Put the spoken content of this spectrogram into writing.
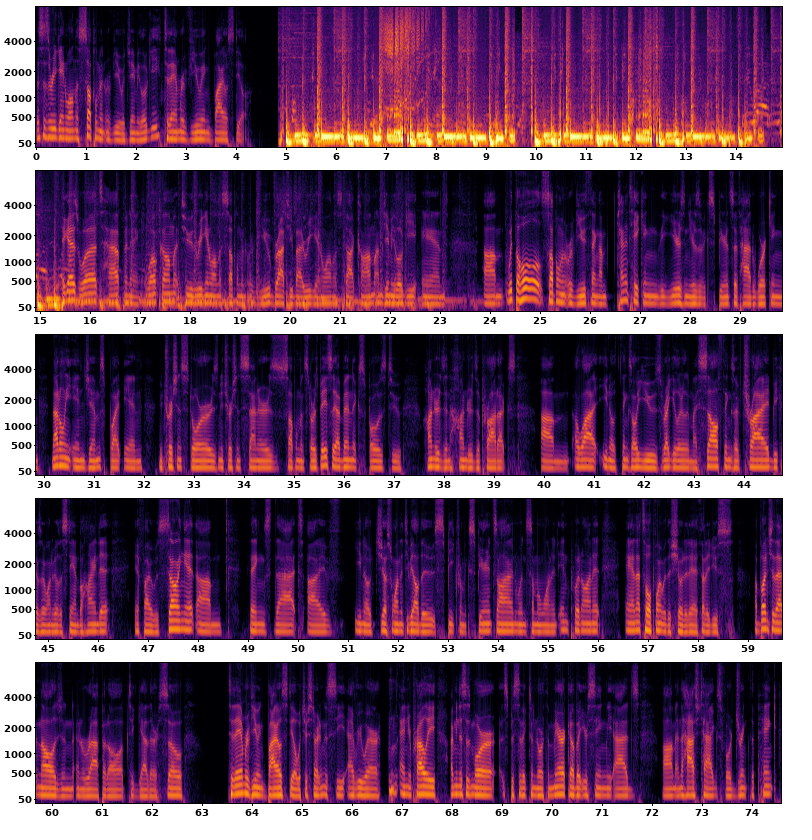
This is a Regained Wellness supplement review with Jamie Logie. Today I'm reviewing BioSteel. Hey guys, what's happening? Welcome to the Regained Wellness Supplement Review brought to you by regainedwellness.com. I'm Jamie Logie, and um, with the whole supplement review thing, I'm kind of taking the years and years of experience I've had working not only in gyms, but in nutrition stores, nutrition centers, supplement stores. Basically, I've been exposed to hundreds and hundreds of products um, a lot, you know, things I'll use regularly myself, things I've tried because I want to be able to stand behind it if I was selling it, um, things that I've, you know, just wanted to be able to speak from experience on when someone wanted input on it. And that's the whole point with the show today. I thought I'd use a bunch of that knowledge and, and wrap it all up together. So, Today I'm reviewing BioSteel, which you're starting to see everywhere. and you're probably, I mean, this is more specific to North America, but you're seeing the ads um, and the hashtags for Drink the Pink.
